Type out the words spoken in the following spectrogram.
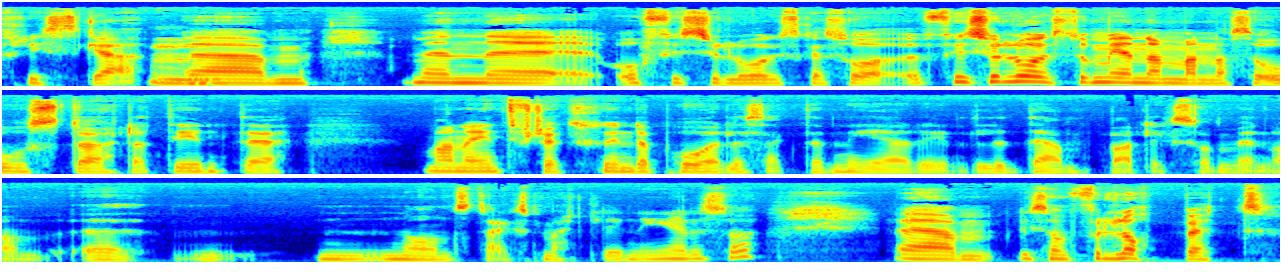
friska. Mm. Um, men, uh, och fysiologiska så. Fysiologiskt då menar man alltså ostört, att det inte, man har inte försökt skynda på eller sakta ner eller dämpa liksom, med någon, uh, någon stark smärtlindring eller så. Um, liksom förloppet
